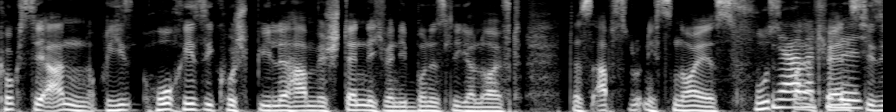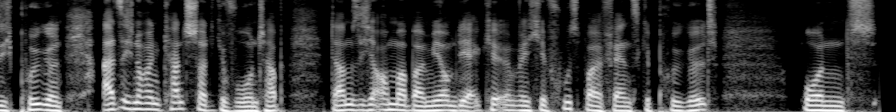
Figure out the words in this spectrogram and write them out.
guck's dir an. Ries Hochrisikospiele haben wir ständig, wenn die Bundesliga läuft. Das ist absolut nichts Neues. Fußballfans, ja, die sich prügeln. Als ich noch in Cannstatt gewohnt habe, da haben sich auch mal bei mir um die Ecke irgendwelche Fußballfans geprügelt. Und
